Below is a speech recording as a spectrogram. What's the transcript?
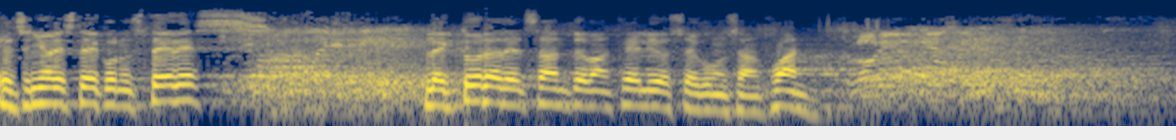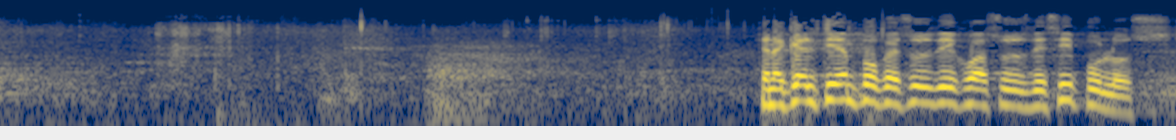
El Señor esté con ustedes. Lectura del Santo Evangelio según San Juan. En aquel tiempo Jesús dijo a sus discípulos,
